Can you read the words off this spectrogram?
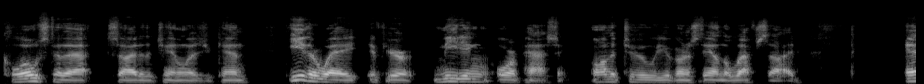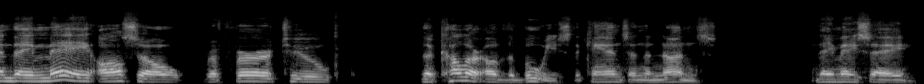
close to that side of the channel as you can either way, if you're meeting or passing. On the two, you're going to stay on the left side. And they may also refer to the color of the buoys, the cans and the nuns. They may say,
